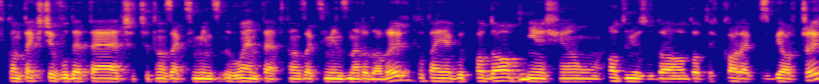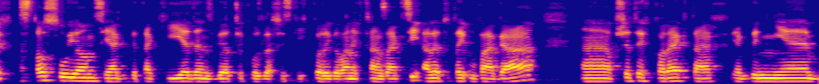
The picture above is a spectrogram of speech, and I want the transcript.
w kontekście WDT czy, czy transakcji między, WNT w transakcji międzynarodowych. Tutaj jakby podobnie się odniósł do, do tych korekt zbiorczych, stosując jakby taki jeden zbiorczy kurs dla wszystkich korygowanych transakcji, ale tutaj uwaga, e, przy tych korektach jakby nie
